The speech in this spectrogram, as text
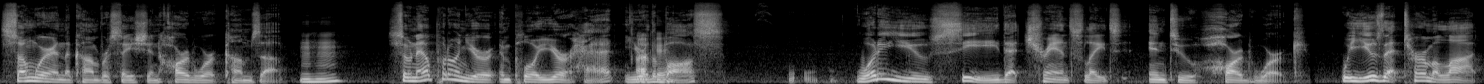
somewhere in the conversation, hard work comes up. Mm-hmm. So now put on your employer hat. You're the boss. What do you see that translates into hard work? We use that term a lot,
